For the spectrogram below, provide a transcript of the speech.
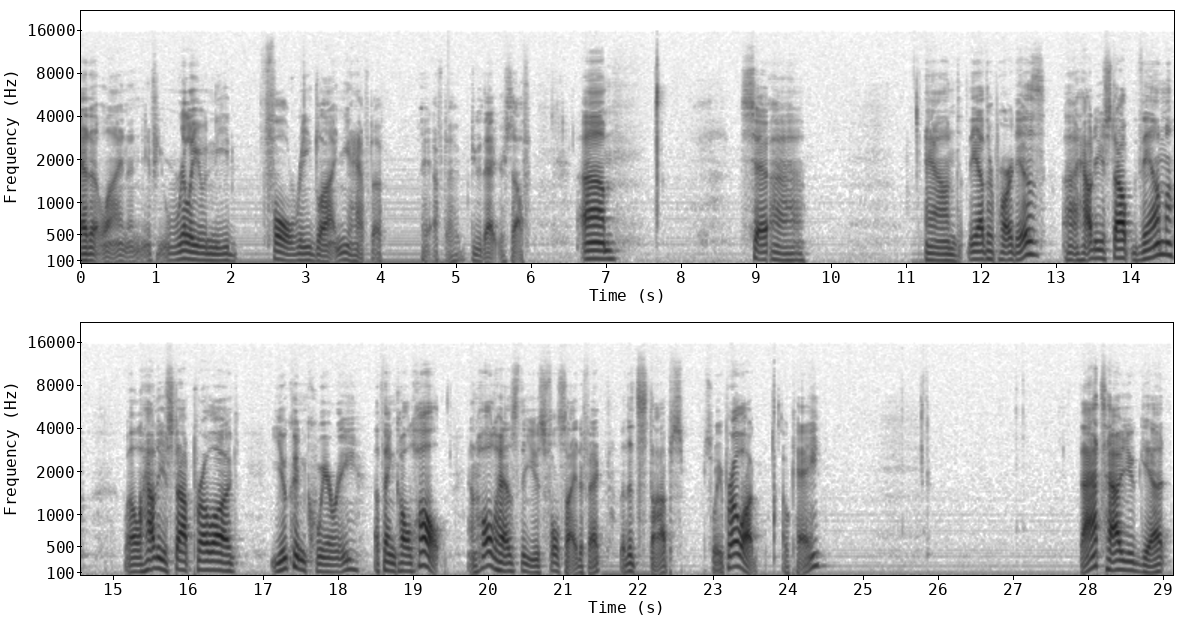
edit line. And if you really need full read line, you have to you have to do that yourself. Um, so, uh, and the other part is, uh, how do you stop them? Well, how do you stop Prolog? You can query a thing called halt. And halt has the useful side effect that it stops SWI-Prolog. Okay? That's how you get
